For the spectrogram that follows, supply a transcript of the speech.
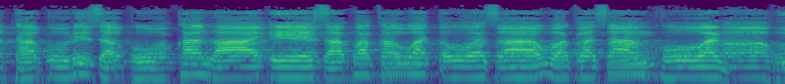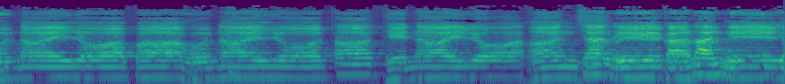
ตถปุริสปุคลาเอสะภะคะวะโตสาวกสังโฆปาหุนา ยโยปาหุนายโยทักขินายโยอัญชลีกาลนิโย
